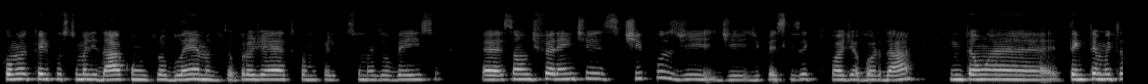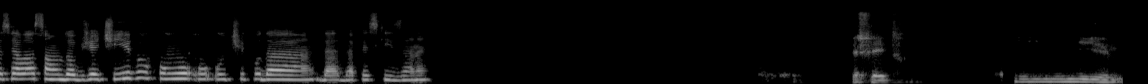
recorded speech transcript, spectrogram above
como é que ele costuma lidar com o problema do teu projeto, como que ele costuma resolver isso. É, são diferentes tipos de, de, de, pesquisa que tu pode abordar, então é, tem que ter muita relação do objetivo com o, o, o tipo da, da, da pesquisa, né? Perfeito. E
